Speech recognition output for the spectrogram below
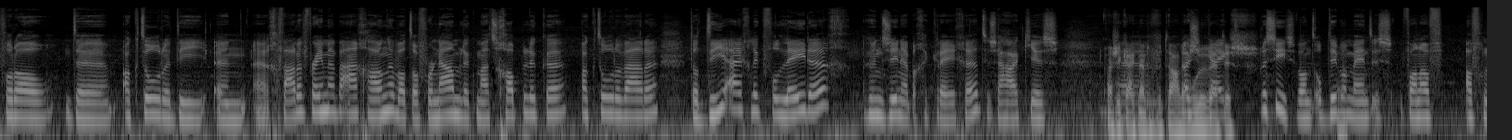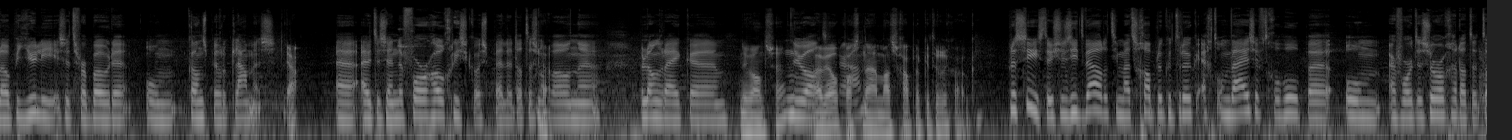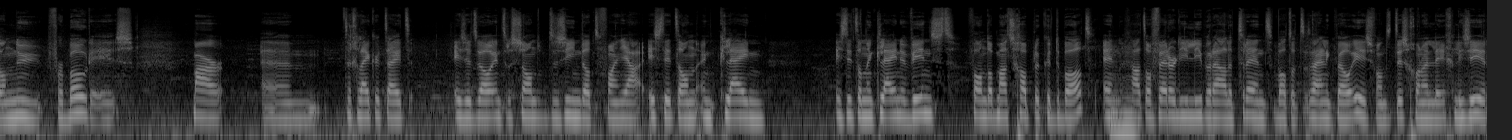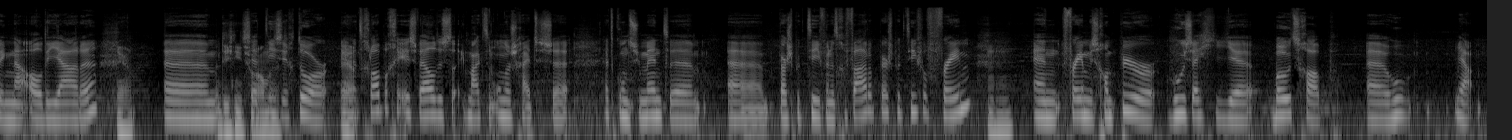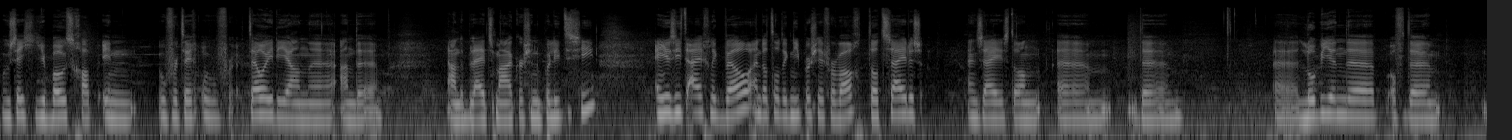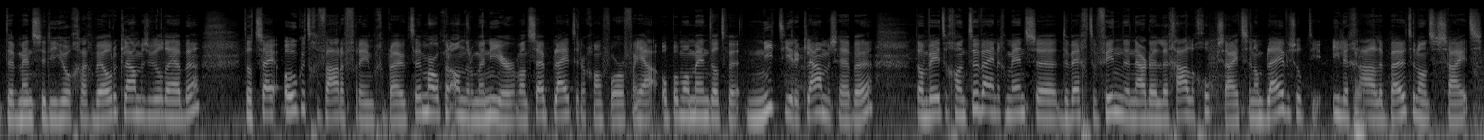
vooral de actoren die een eh gevarenframe hebben aangehangen... wat dan voornamelijk maatschappelijke actoren waren... dat die eigenlijk volledig hun zin hebben gekregen. Tussen haakjes Als je kijkt naar de Eh, vertaling, hoe de wet is. Precies, want op dit Ja. moment is vanaf afgelopen juli is het verboden om kansspelreclames Ja. eh, uit te zenden voor hoogrisicospellen. Dat is nog wel een eh, belangrijke Nuance. nuance. maar wel pas na maatschappelijke druk ook. hè? Precies, dus je ziet wel dat die maatschappelijke druk echt onwijs heeft geholpen om ervoor te zorgen dat het dan nu verboden is. Maar ehm, tegelijkertijd is het wel interessant om te zien dat van ja, is dit dan een klein. Is dit dan een kleine winst van dat maatschappelijke debat? En Mhm. gaat dan verder die liberale trend, wat het uiteindelijk wel is, want het is gewoon een legalisering na al die jaren. Ja. Ehm, Die is niet zet die zich door. En het grappige is wel, dus dat- ik maakte een onderscheid tussen het consumentenperspectief en het gevarenperspectief of frame. Mhm. En frame is gewoon puur hoe zet je je boodschap, eh, hoe, ja, hoe zet je je boodschap in, hoe vertel je die aan, eh, aan, de, aan de beleidsmakers en de politici. En je ziet eigenlijk wel, en dat had ik niet per se verwacht, dat zij dus, en zij is dan ehm, de eh, lobbyende of de, de mensen die heel graag wel reclames wilden hebben, dat zij ook het gevarenframe gebruikten, maar op een andere manier. Want zij pleiten er gewoon voor van ja, op het moment dat we niet die reclames hebben, dan weten gewoon te weinig mensen de weg te vinden naar de legale goksites. En dan blijven ze op die illegale buitenlandse sites.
